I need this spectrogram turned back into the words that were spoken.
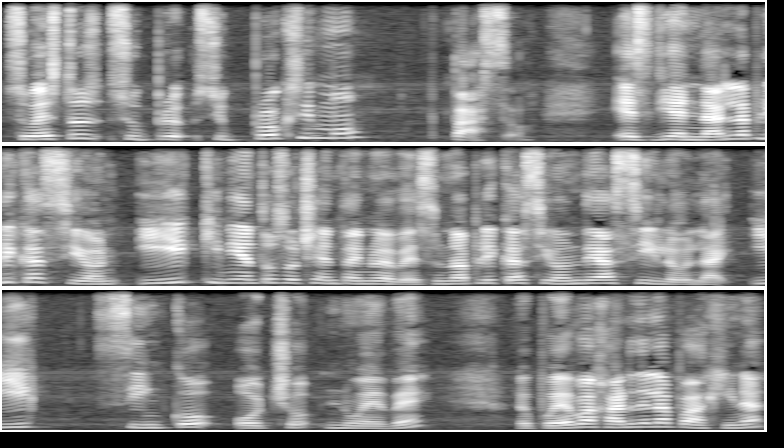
So, esto es su, su próximo paso es llenar la aplicación I-589. Es una aplicación de asilo, la I-589. Lo puede bajar de la página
